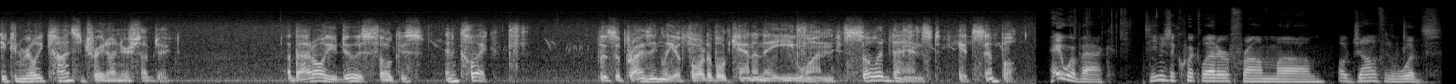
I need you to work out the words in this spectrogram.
you can really concentrate on your subject. About all you do is focus and click. The surprisingly affordable Canon AE-1. So advanced, it's simple. Hey, we're back. Here's a quick letter from um, oh Jonathan Woods.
